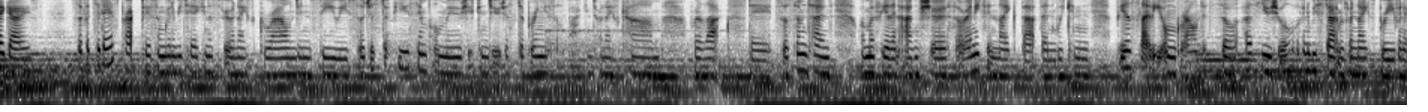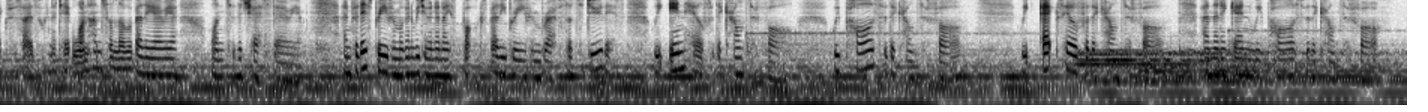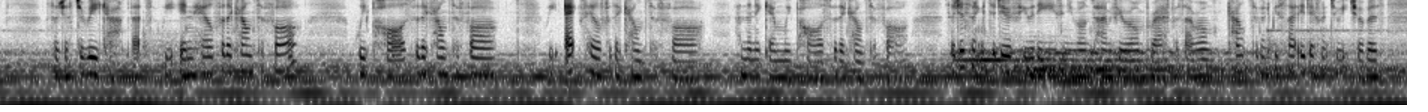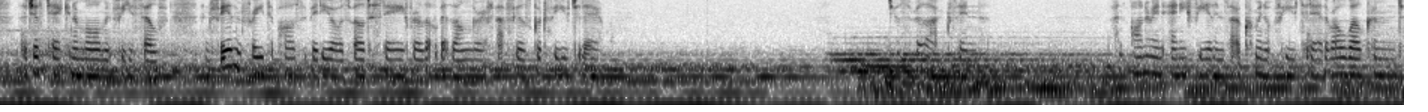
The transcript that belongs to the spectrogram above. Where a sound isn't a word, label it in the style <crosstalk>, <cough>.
Hi guys. So for today's practice I'm going to be taking us through a nice grounding series. So just a few simple moves you can do just to bring yourself back into a nice calm, relaxed state. So sometimes when we're feeling anxious or anything like that then we can feel slightly ungrounded. So as usual we're going to be starting with a nice breathing exercise. We're going to take one hand to the lower belly area, one to the chest area. And for this breathing we're going to be doing a nice box belly breathing breath. So to do this we inhale for the count of four we pause for the count of four. We exhale for the count of four. And then again, we pause for the count of four. So just to recap, that's we inhale for the count of four. We pause for the count of four. We exhale for the count of four. And then again, we pause for the count of four. So I just want you to do a few of these in your own time, with your own breath, as our own counts are going to be slightly different to each other's. So just taking a moment for yourself and feeling free to pause the video as well to stay for a little bit longer if that feels good for you today. Just relaxing and honouring any feelings that are coming up for you today. They're all welcomed.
